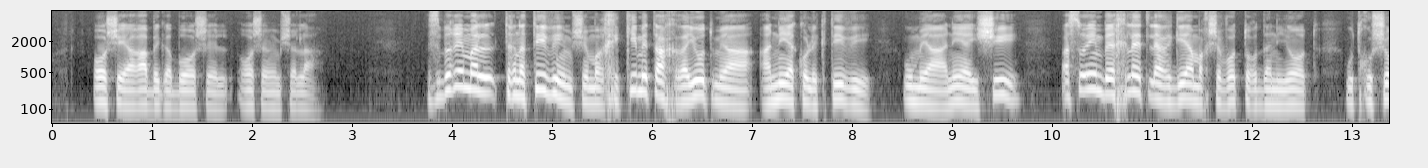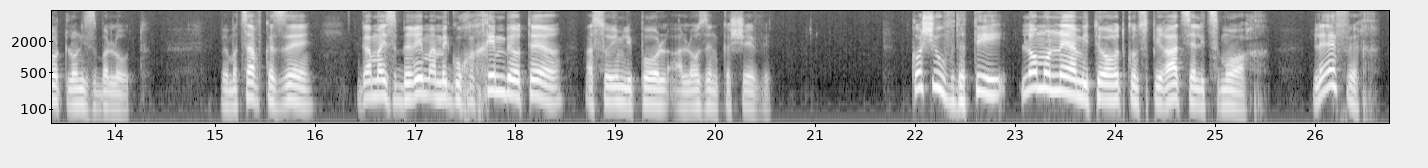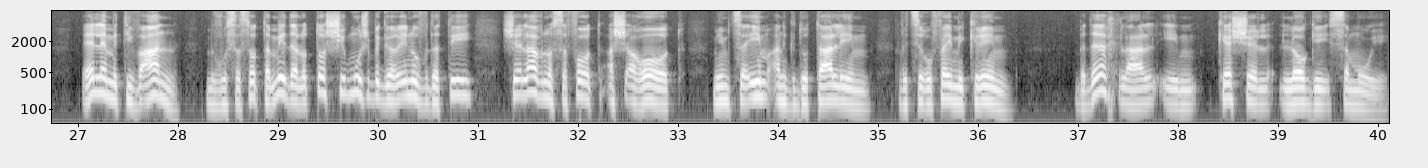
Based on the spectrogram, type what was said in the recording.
או שירה בגבו של ראש הממשלה. הסברים אלטרנטיביים שמרחיקים את האחריות מהאני הקולקטיבי ומהאני האישי, עשויים בהחלט להרגיע מחשבות טורדניות ותחושות לא נסבלות. במצב כזה, גם ההסברים המגוחכים ביותר עשויים ליפול על אוזן קשבת. קושי עובדתי לא מונע מתיאוריות קונספירציה לצמוח. להפך, אלה מטבען מבוססות תמיד על אותו שימוש בגרעין עובדתי שאליו נוספות השערות, ממצאים אנקדוטליים וצירופי מקרים, בדרך כלל עם כשל לוגי סמוי.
